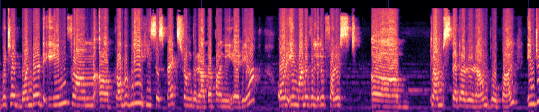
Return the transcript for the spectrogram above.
which had wandered in from uh, probably he suspects from the Ratapani area or in one of the little forest uh, clumps that are around Bhopal into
